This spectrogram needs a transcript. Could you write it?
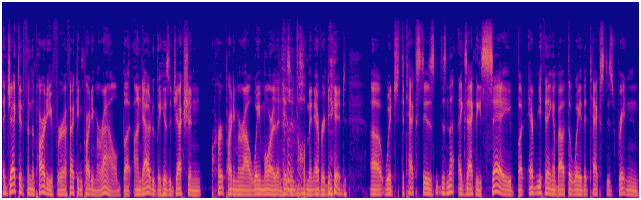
ejected from the party for affecting party morale, but undoubtedly his ejection hurt party morale way more than his involvement ever did. Uh, which the text is does not exactly say, but everything about the way the text is written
